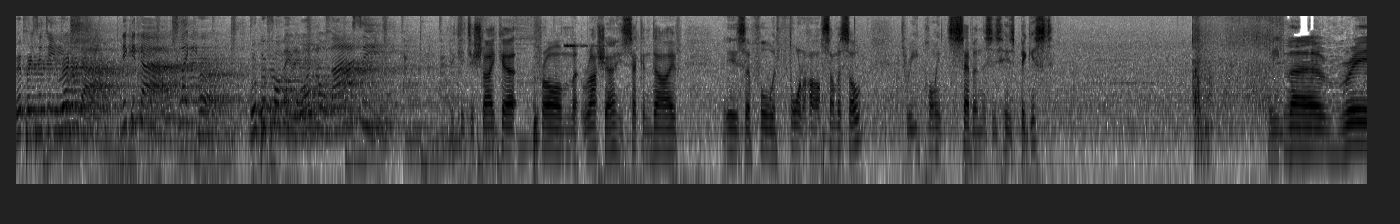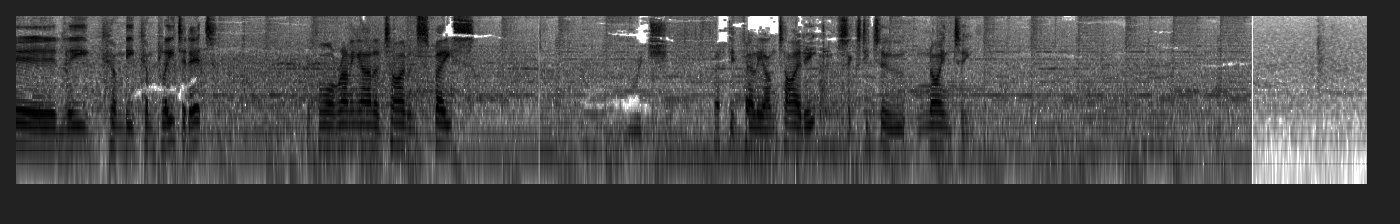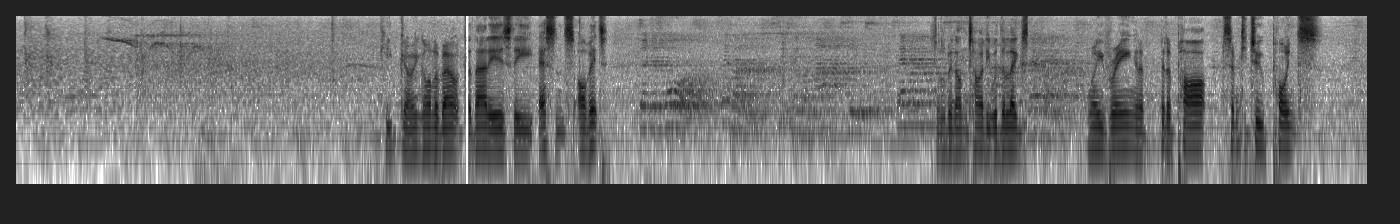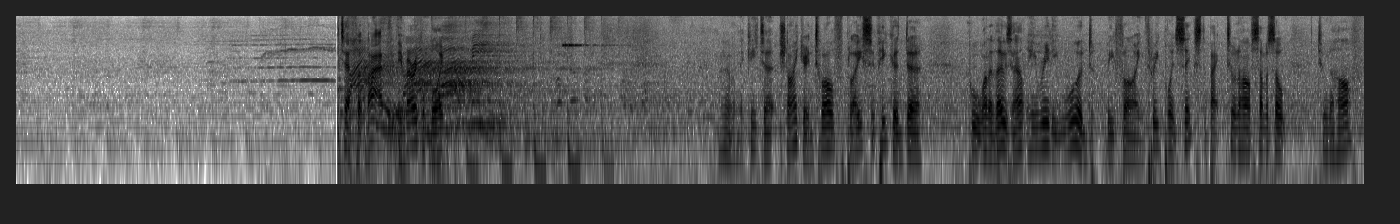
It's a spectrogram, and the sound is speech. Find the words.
Representing Russia, Nikita Shleikher will perform a 109C. Nikita Shleikher from Russia, his second dive is a forward four and a half somersault, 3.7, this is his biggest. We've uh, really com completed it before running out of time and space. Left it fairly untidy, 62.90. keep going on about that that is the essence of it. It's a little bit untidy with the legs wavering and a bit apart, 72 points. Effort that for the American boy. Well, Nikita Shleikher in 12th place. If he could uh, pull one of those out, he really would be flying. 3.6, the back two and a half somersault, two and a half.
